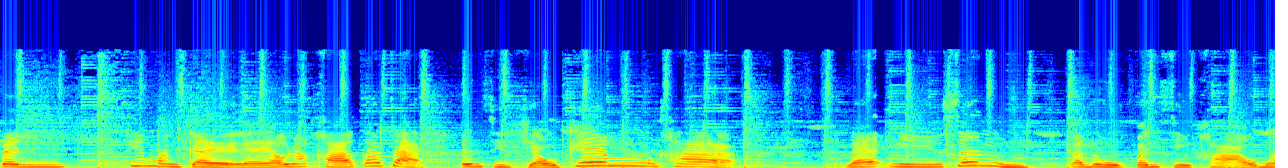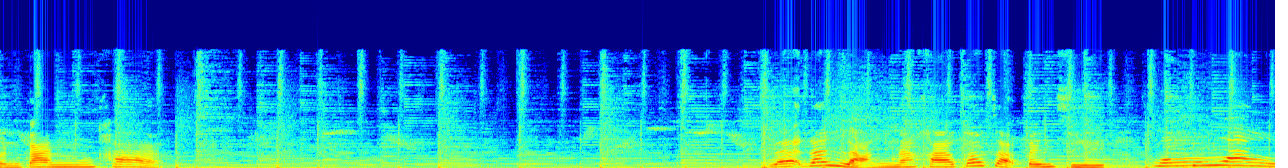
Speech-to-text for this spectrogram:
เป็นที่มันแก่แล้วนะคะ ก็จะเป็นสีเขียวเข้มค่ะ และมีเส้นกระดูกเป็นสีขาวเหมือนกันค่ะ และด้านหลังนะคะก็จะเป็นสีม่วงๆ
